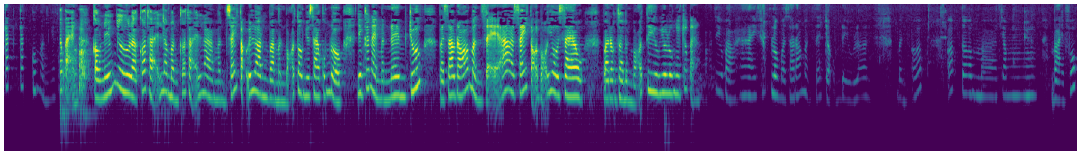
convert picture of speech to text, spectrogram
cách cách của mình nha các bạn. Còn nếu như là có thể là mình có thể là mình sấy tỏi lên và mình bỏ tôm vô sau cũng được. Nhưng cái này mình nêm trước và sau đó mình sẽ sấy tỏi bỏ vô sao và đồng thời mình bỏ tiêu vô luôn nha các bạn. Bỏ tiêu vào hai khắp luôn và sau đó mình sẽ trộn đều lên. Mình ướp ướp tôm ờ, trong vài phút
